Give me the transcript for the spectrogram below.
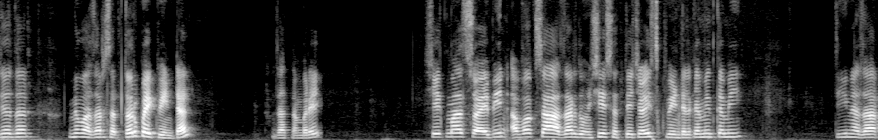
जास्त नऊ हजार सत्तर रुपये क्विंटल. जात नंबर एक. शेतमाल सोयाबीन अवक सहा हजार दोनशे सत्तेचाळीस क्विंटल कमीत कमी. तीन हजार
